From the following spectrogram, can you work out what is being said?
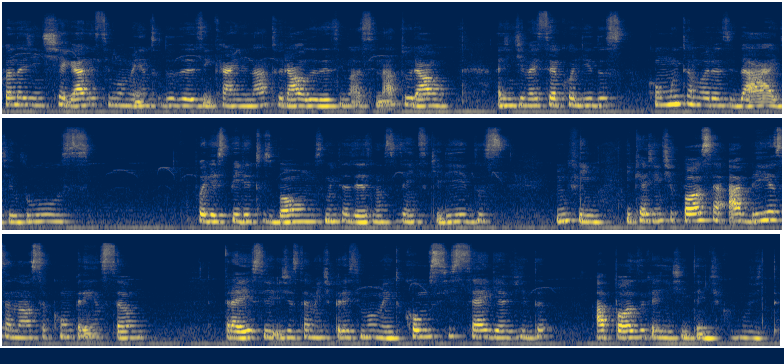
quando a gente chegar nesse momento do desencarne natural, do desenlace natural, a gente vai ser acolhidos com muita amorosidade, luz, por espíritos bons, muitas vezes nossos entes queridos, enfim, e que a gente possa abrir essa nossa compreensão para esse justamente para esse momento, como se segue a vida após o que a gente entende como vida.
